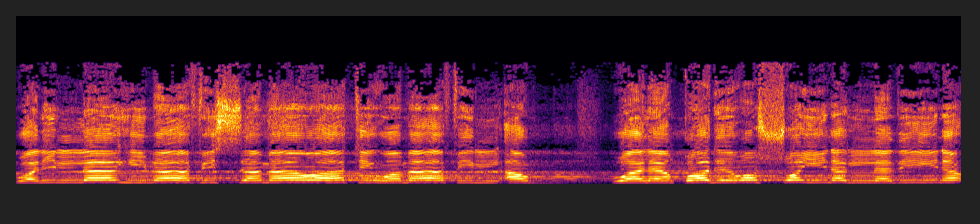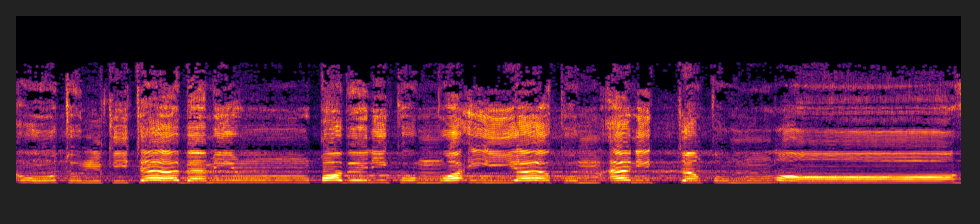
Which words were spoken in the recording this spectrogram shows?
ولله ما في السماوات وما في الأرض ولقد وصينا الذين أوتوا الكتاب من قبلكم وإياكم أن اتقوا الله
